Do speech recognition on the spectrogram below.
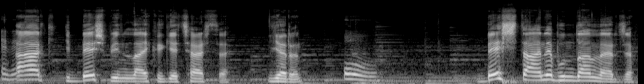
Evet. eğer ki 5000 like'ı geçerse yarın Oo. 5 tane bundan vereceğim.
